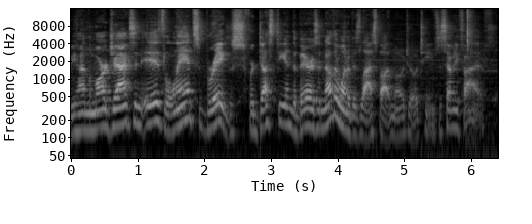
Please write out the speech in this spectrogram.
Behind Lamar Jackson is Lance Briggs for Dusty and the Bears. Another one of his last spot mojo teams, the 75.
